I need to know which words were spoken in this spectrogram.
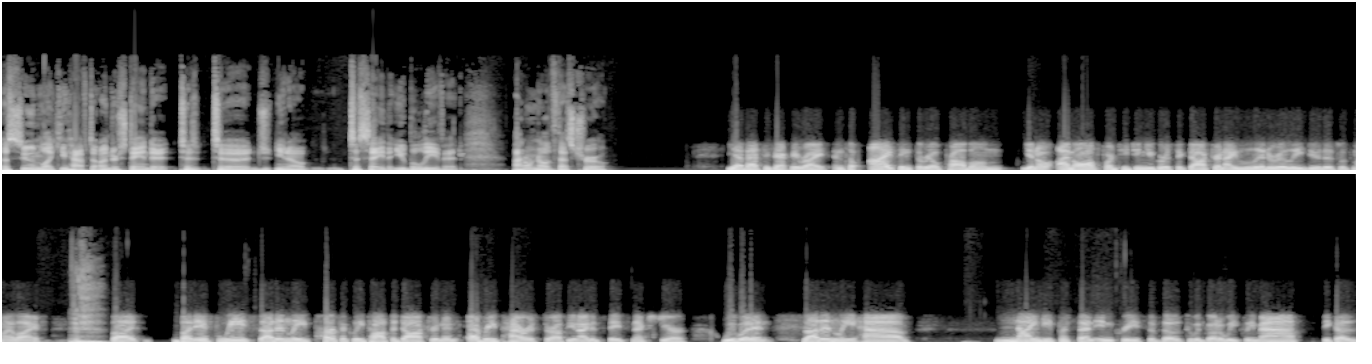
assume like you have to understand it to to you know to say that you believe it I don't know if that's true. Yeah, that's exactly right. And so I think the real problem, you know, I'm all for teaching Eucharistic doctrine. I literally do this with my life. but but if we suddenly perfectly taught the doctrine in every parish throughout the United States next year, we wouldn't suddenly have 90% increase of those who would go to weekly mass because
